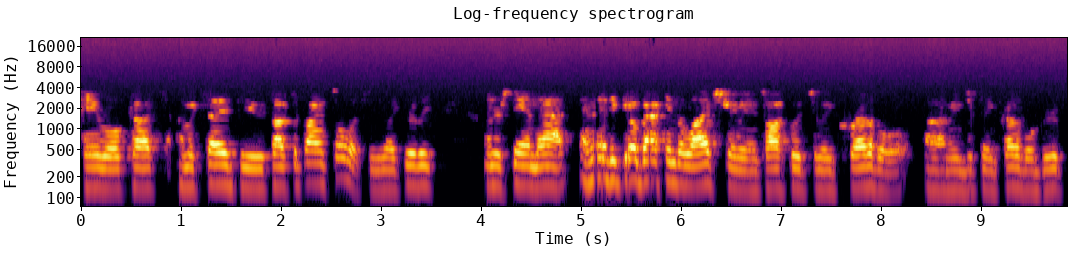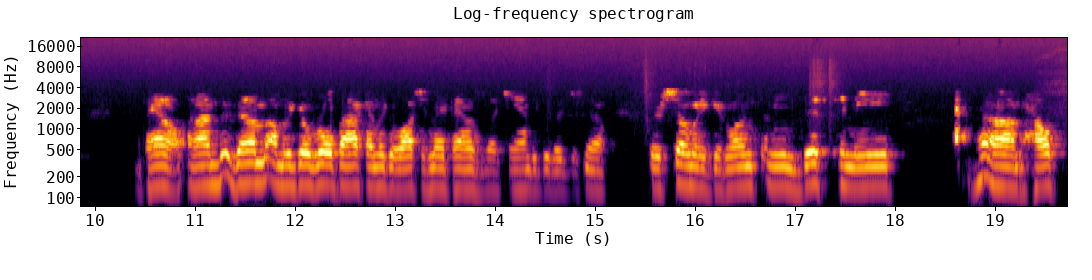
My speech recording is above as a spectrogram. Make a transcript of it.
payroll cuts. I'm excited to talk to Brian Solis and like really understand that. And then to go back into live streaming and talk with some incredible, uh, I mean, just an incredible group panel. And I'm, then I'm, I'm going to go roll back. I'm going to go watch as many panels as I can because I just know there's so many good ones. I mean, this to me, um, helped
